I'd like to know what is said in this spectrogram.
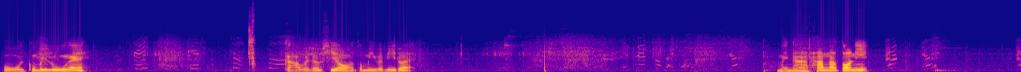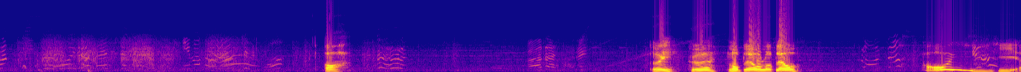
โอ้ยกูไม่รู้ไงกล่าวไว้แล้วเชียวต้องมีแบบนี้ด้วย ไม่น่าทันนะตอนนี้อ๋อเอ้ยเฮ้ยหลบเร็วหลบเร็วโอ้ยเฮีย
